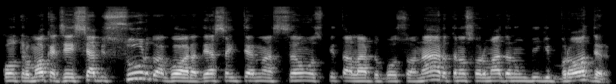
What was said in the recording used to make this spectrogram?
contra o mal, quer dizer, esse absurdo agora dessa internação hospitalar do Bolsonaro, transformada num Big Brother.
